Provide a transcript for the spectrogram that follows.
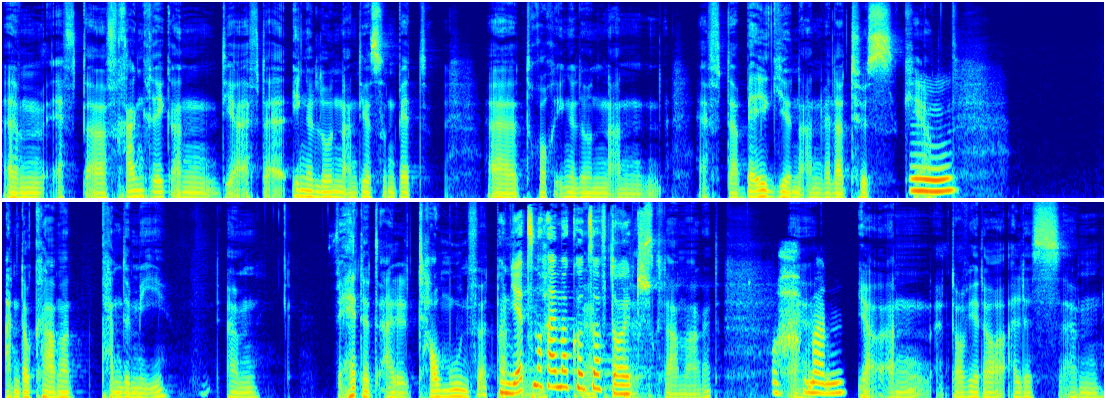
ähm, efter Frankreich an dir efter Ingelun, an dir so ein Bett, äh, troch Ingelun, an efter Belgien, an kehren. Mhm. an der kamer Pandemie. Ähm, wer hättet all Taumun für Und jetzt noch einmal kurz auf Deutsch. Alles klar, Margaret. Och, Äh, Mann. Ja, an da wir da alles ähm,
